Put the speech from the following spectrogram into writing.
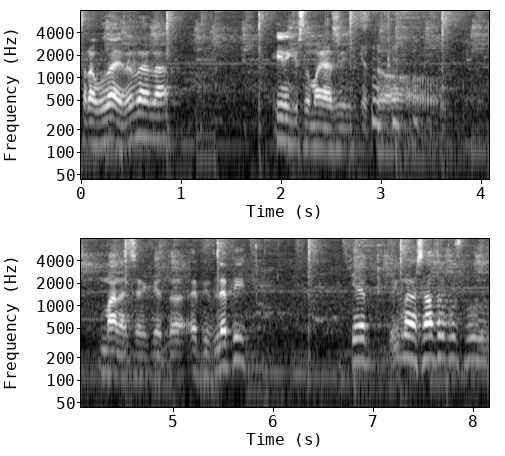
Τραγουδάει βέβαια, αλλά είναι και στο μαγαζί και το μάνατζερ και το επιβλέπει. Και είμαι ένας άνθρωπος που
